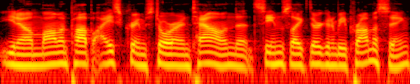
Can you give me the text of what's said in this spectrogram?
you know, mom and pop ice cream store in town that seems like they're going to be promising,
